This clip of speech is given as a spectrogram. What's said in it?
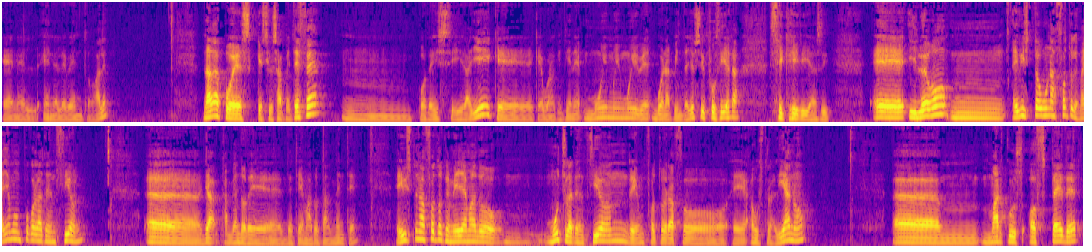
en el, en el evento, ¿vale? Nada, pues que si os apetece, mm, podéis ir allí, que, que, bueno, que tiene muy, muy, muy buena pinta. Yo si pudiera, sí que iría así. Eh, y luego mm, he visto una foto que me ha llamado un poco la atención, eh, ya cambiando de, tema totalmente. He visto una foto que me ha llamado mucho la atención de un fotógrafo eh, australiano, Marcus Hofstadter,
